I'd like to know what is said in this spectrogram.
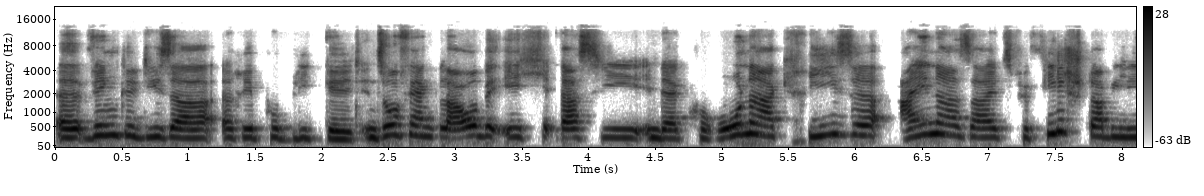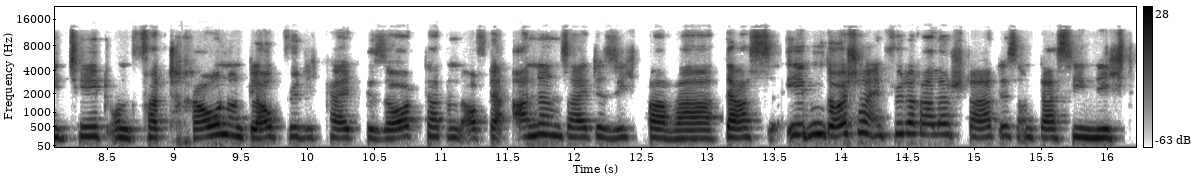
Winkel dieser Republik gilt. Insofern glaube ich, dass sie in der Corona-Krise einerseits für viel Stabilität und Vertrauen und Glaubwürdigkeit gesorgt hat und auf der anderen Seite sichtbar war, dass eben Deutschland ein föderaler Staat ist und dass sie nicht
